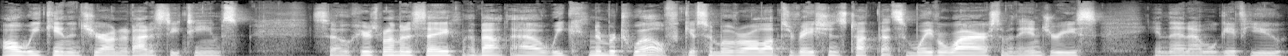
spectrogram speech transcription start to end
all weekend and cheer on our dynasty teams. So here's what I'm going to say about uh, week number 12. Give some overall observations, talk about some waiver wire, some of the injuries, and then I will give you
